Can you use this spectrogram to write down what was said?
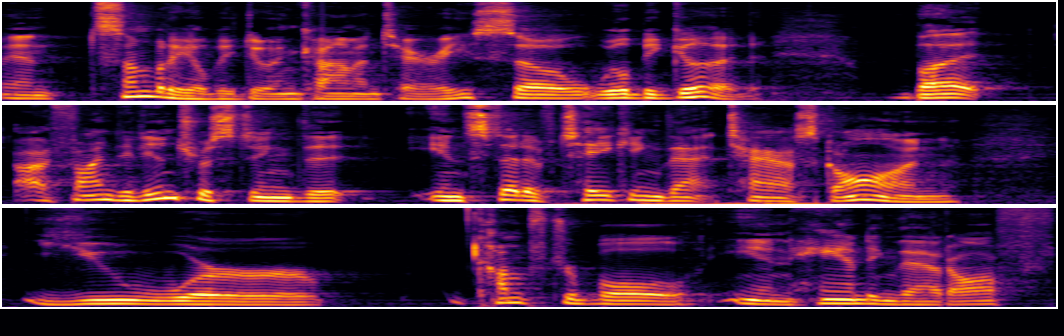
and somebody will be doing commentary, so we'll be good. But I find it interesting that instead of taking that task on, you were comfortable in handing that off.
